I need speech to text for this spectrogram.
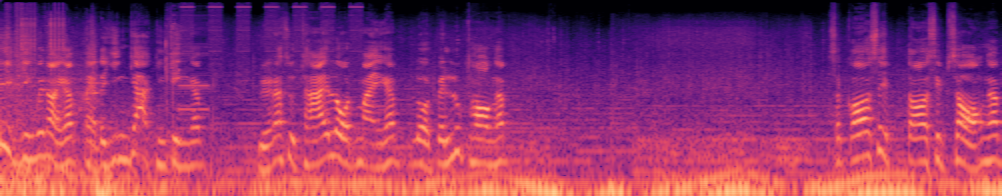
รีบยิงไปหน่อยครับแหมแต่ยิงยากจริง ๆ ครับ เหลือหนัดสุดท้ายโหลดใหม่ครับ โหลดเป็นลูกทองครับ สกอร์ 10 ต่อ 12 ครับ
